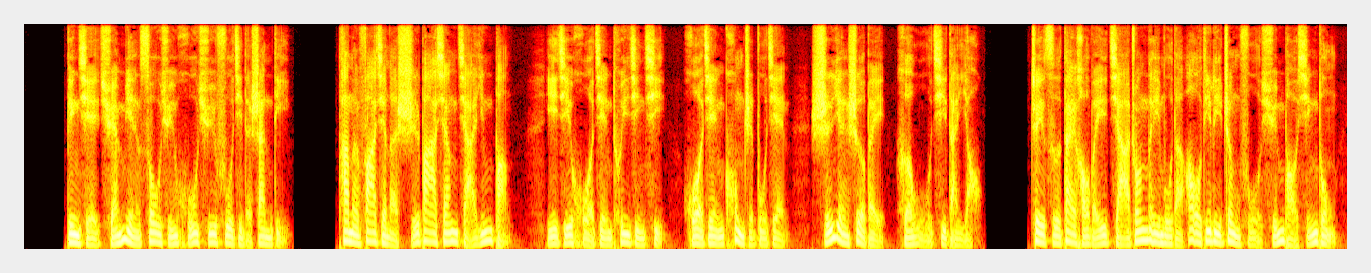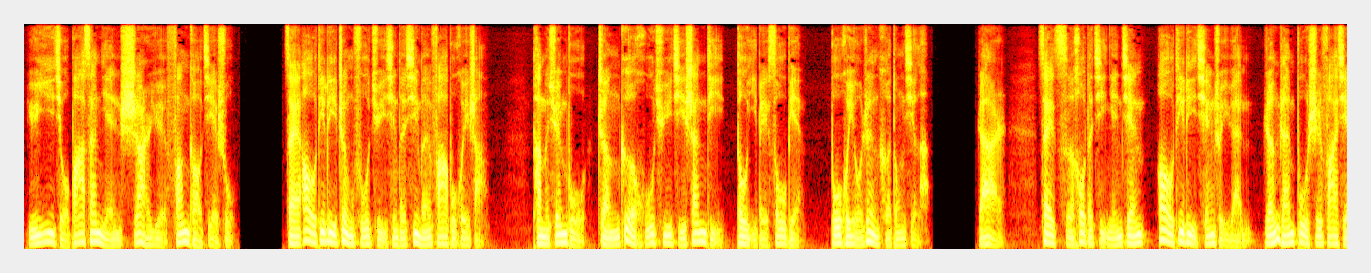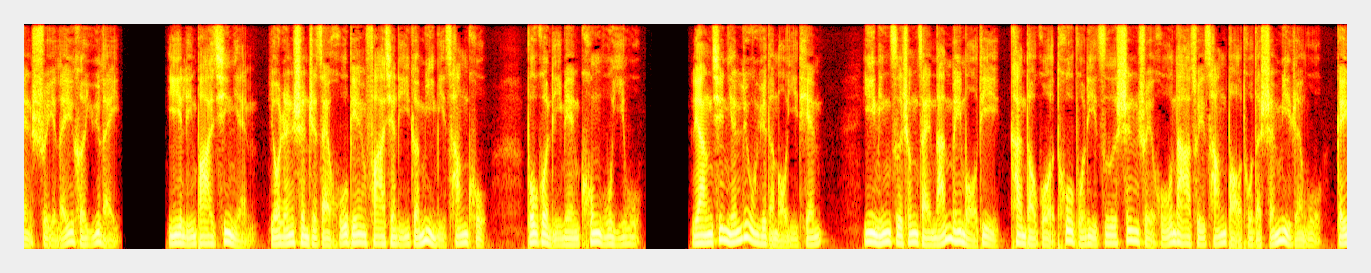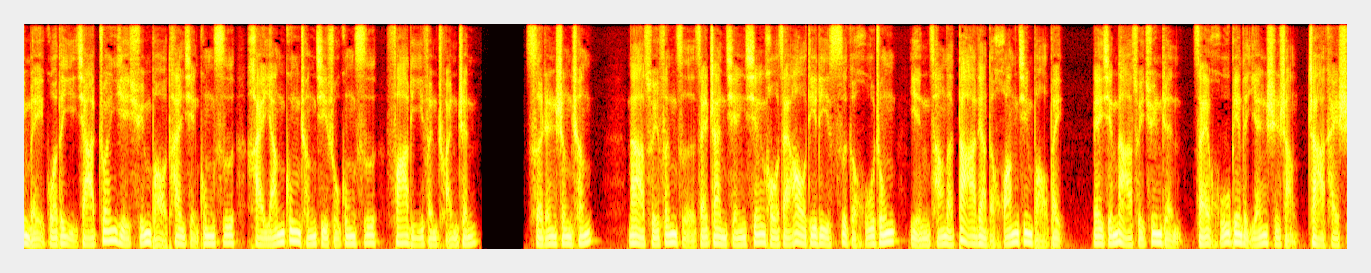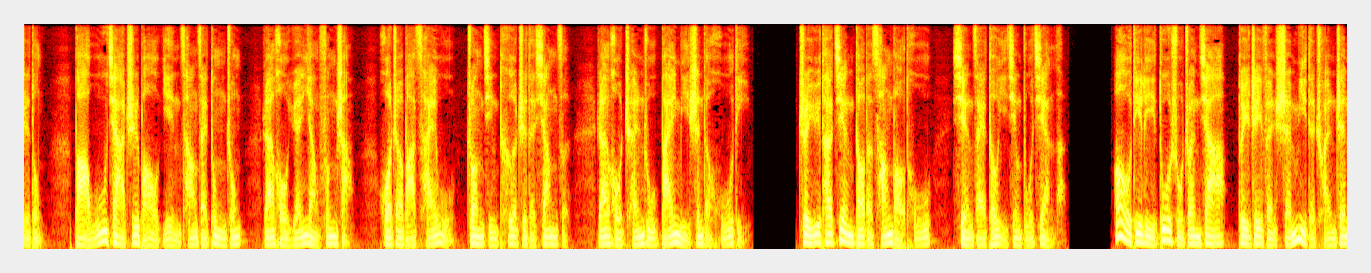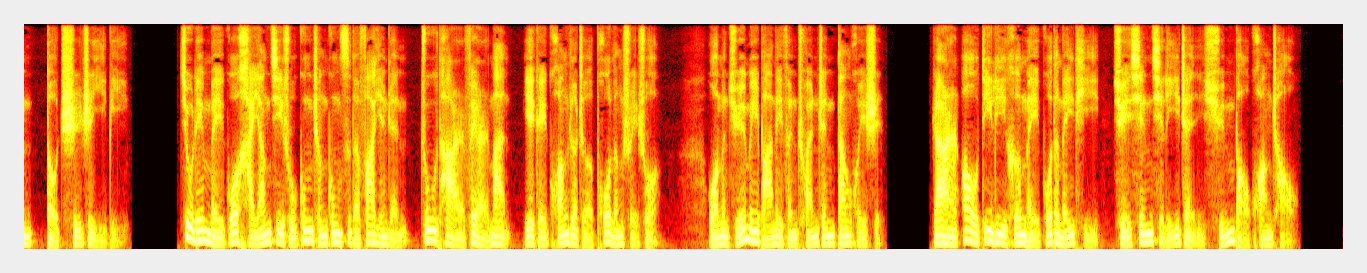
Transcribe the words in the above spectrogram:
并且全面搜寻湖区附近的山地。他们发现了十八箱假英镑，以及火箭推进器、火箭控制部件、实验设备和武器弹药。这次代号为“假装内幕”的奥地利政府寻宝行动于一九八三年十二月方告结束。在奥地利政府举行的新闻发布会上，他们宣布整个湖区及山地都已被搜遍，不会有任何东西了。然而，在此后的几年间，奥地利潜水员仍然不时发现水雷和鱼雷。一零八七年，有人甚至在湖边发现了一个秘密仓库，不过里面空无一物。两千年六月的某一天。一名自称在南美某地看到过托普利兹深水湖纳粹藏宝图的神秘人物，给美国的一家专业寻宝探险公司——海洋工程技术公司发了一份传真。此人声称，纳粹分子在战前先后在奥地利四个湖中隐藏了大量的黄金宝贝。那些纳粹军人在湖边的岩石上炸开石洞，把无价之宝隐藏在洞中，然后原样封上，或者把财物装进特制的箱子。然后沉入百米深的湖底。至于他见到的藏宝图，现在都已经不见了。奥地利多数专家对这份神秘的传真都嗤之以鼻，就连美国海洋技术工程公司的发言人朱塔尔费尔曼也给狂热者泼冷水说：“我们绝没把那份传真当回事。”然而，奥地利和美国的媒体却掀起了一阵寻宝狂潮。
